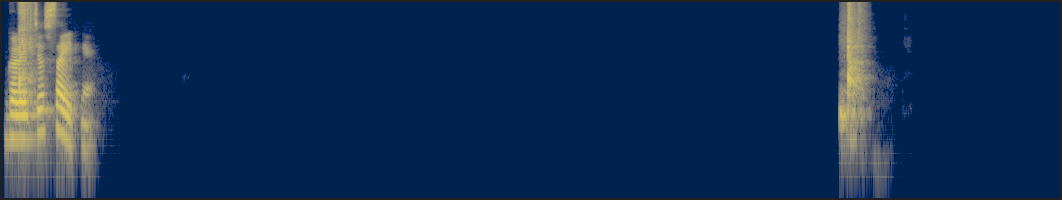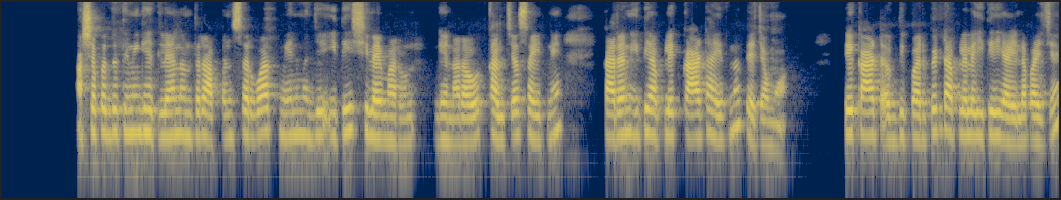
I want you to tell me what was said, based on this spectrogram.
गळ्याच्या साईडने. अशा पद्धतीने घेतल्यानंतर आपण सर्वात मेन म्हणजे इथे शिलाई मारून घेणार आहोत खालच्या साईडने कारण इथे आपले काठ आहेत ना त्याच्यामुळं. ते काठ अगदी परफेक्ट आपल्याला इथे यायला पाहिजे.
